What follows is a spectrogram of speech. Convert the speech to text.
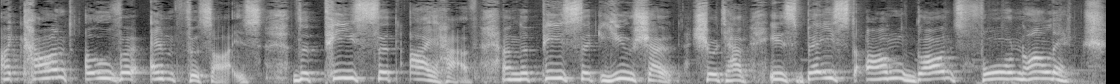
I can't overemphasize the peace that I have and the peace that you should, should have is based on God's foreknowledge.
